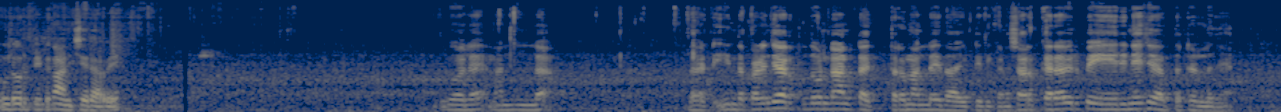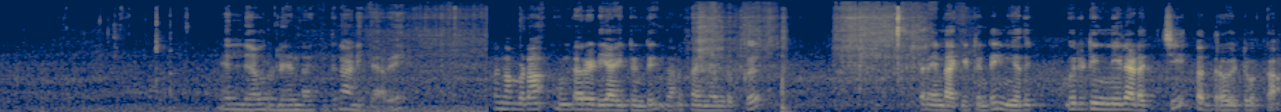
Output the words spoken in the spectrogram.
ഉണ്ട ഉരുട്ടിയിട്ട് കാണിച്ചു തരാവേ. ഇതുപോലെ നല്ല ഇതായിട്ട് ഈന്തപ്പഴം ചേർത്തത് കൊണ്ടാണ് എത്ര നല്ല ഇതായിട്ടിരിക്കണം ശർക്കര ഒരു പേരിനെ ചേർത്തിട്ടുള്ളത് ഞാൻ. എല്ലാ ഉരുളയും ഉണ്ടാക്കിയിട്ട് കാണിക്കാവേ. അപ്പം നമ്മുടെ ഉണ്ട റെഡി ആയിട്ടുണ്ട്. ഇതാണ് ഫൈനൽ ലുക്ക് ഇത്ര ഉണ്ടാക്കിയിട്ടുണ്ട്. ഇനി അത് ഒരു ടിന്നിൽ അടച്ച് ഭദ്രമായിട്ട് വെക്കാം.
